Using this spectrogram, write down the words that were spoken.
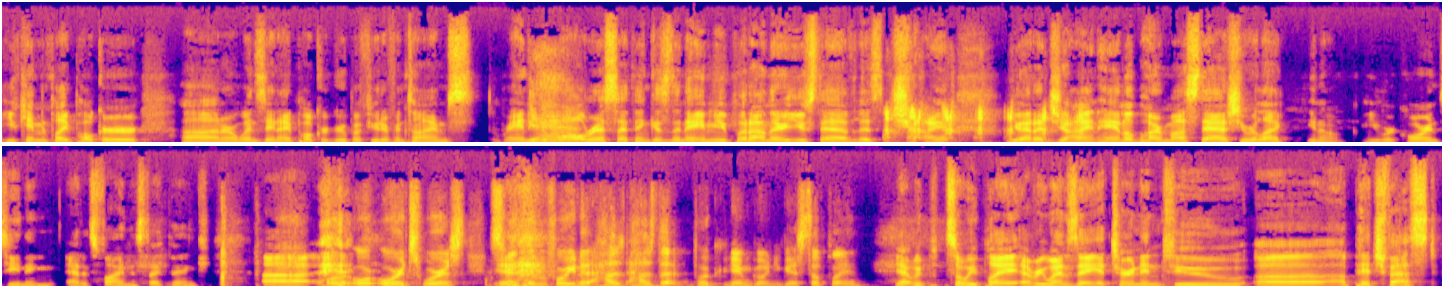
you came and played poker uh, on our Wednesday night poker group a few different times. Randy yeah. the Walrus, I think, is the name you put on there. You used to have this giant. you had a giant handlebar mustache. You were like, you know, you were quarantining at its finest. I think, uh, or, or, or its worst. Speaking yeah. of, before you know that, how's how's that poker game going? You guys still playing? Yeah, we so we play every Wednesday. It turned into uh, a pitch fest.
